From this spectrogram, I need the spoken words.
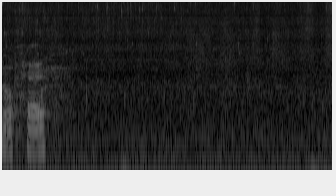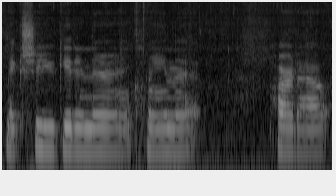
Okay. Make sure you get in there and clean that part out,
